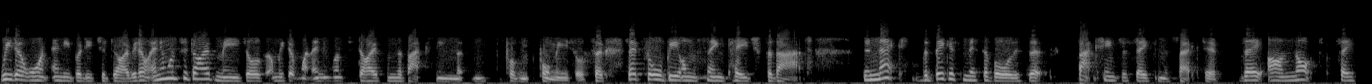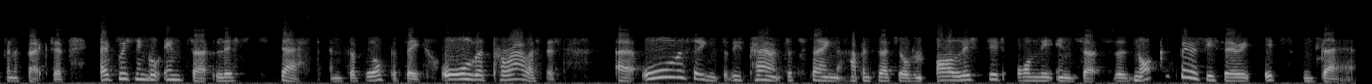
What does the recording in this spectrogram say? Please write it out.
we don't want anybody to die. We don't want anyone to die of measles, and we don't want anyone to die from the vaccine from, for measles. So let's all be on the same page for that. The next, the biggest myth of all is that vaccines are safe and effective. They are not safe and effective. Every single insert lists death, and encephalopathy, all the paralysis. Uh, all the things that these parents are saying that happen to their children are listed on the insert. So there's not conspiracy theory, it's there.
